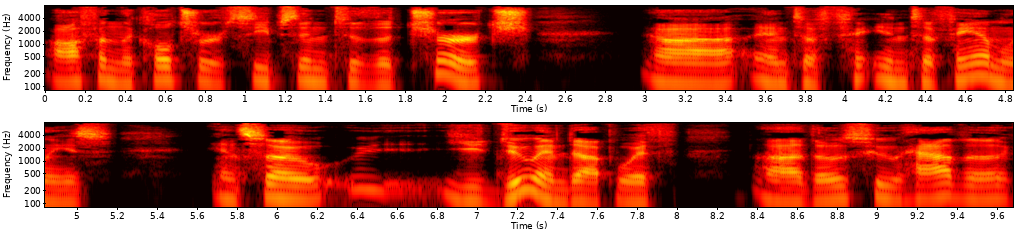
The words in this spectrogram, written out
often the culture seeps into the church uh, and to into families, and so you do end up with uh, those who have a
